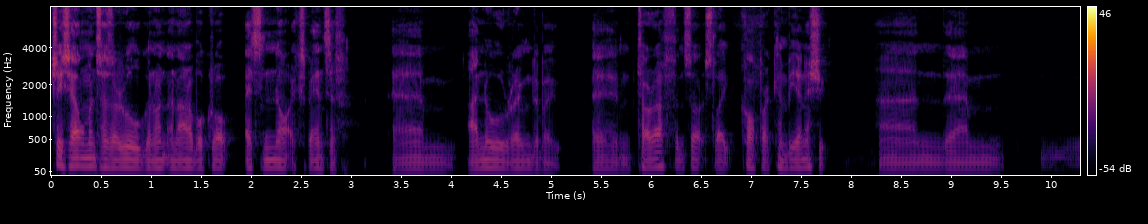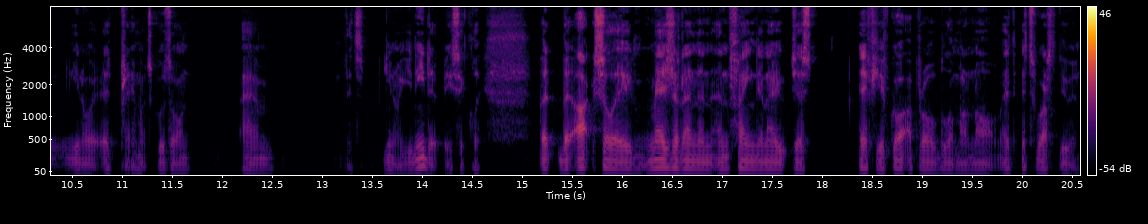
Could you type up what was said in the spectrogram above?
trace elements as a rule going on an arable crop. It's not expensive. Um, I know round about um, turf and such like copper can be an issue, and um, you know it, it, pretty much goes on. Um, it's you know you need it basically, but but actually measuring and, and finding out just if you've got a problem or not, it, it's worth doing.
